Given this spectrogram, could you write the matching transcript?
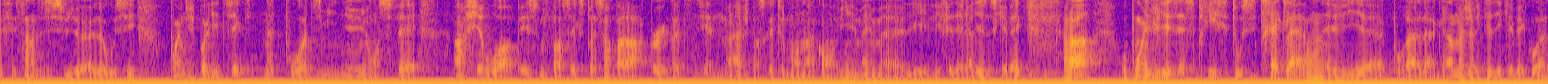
c'est sans issue euh, là aussi. Au point de vue politique, notre poids diminue, on se fait enfiroiper, si vous me passez l'expression, par Harper quotidiennement. Je pense que tout le monde en convient, même les, les fédéralistes du Québec. Alors, au point de vue des esprits, c'est aussi très clair, à mon avis, euh, pour la grande majorité des Québécois,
